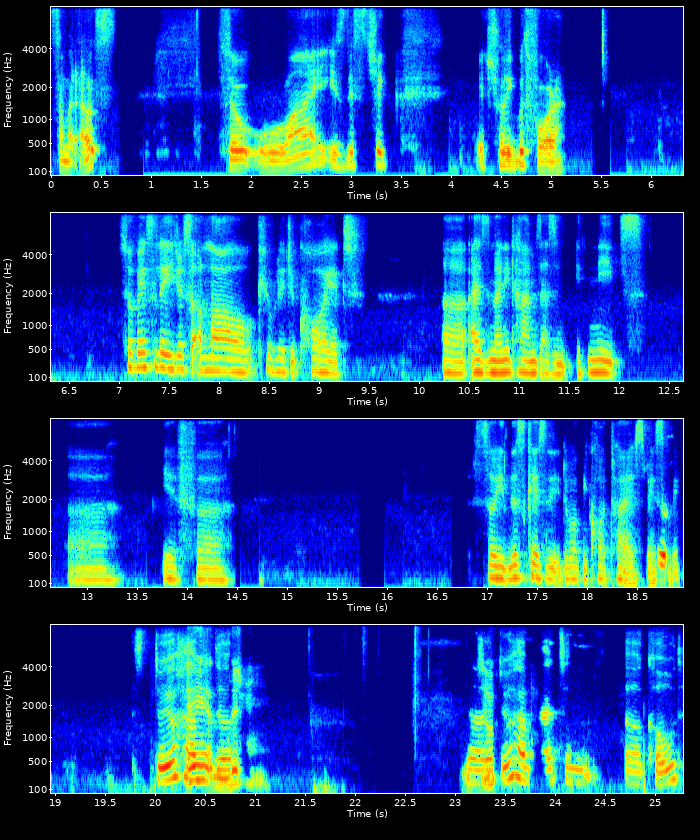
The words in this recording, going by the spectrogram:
somewhere else. So why is this check actually good for? So basically, you just allow Kubernetes to call it uh, as many times as it needs. Uh, if uh, so, in this case, it will be called twice, basically. Do you have Yeah, the, the- uh, So- do you have that uh, code?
